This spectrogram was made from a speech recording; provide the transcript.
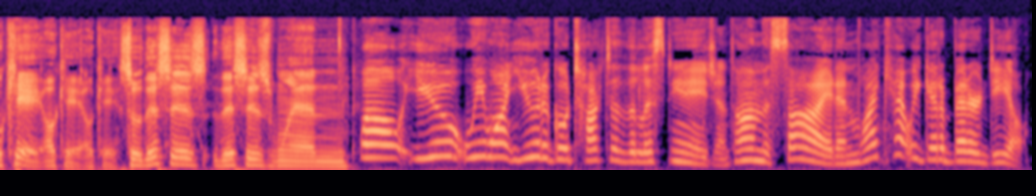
Okay. Okay. Okay. So this is this is when Well, you we want you to go talk to the listing agent on the side and why can't we get a better deal?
